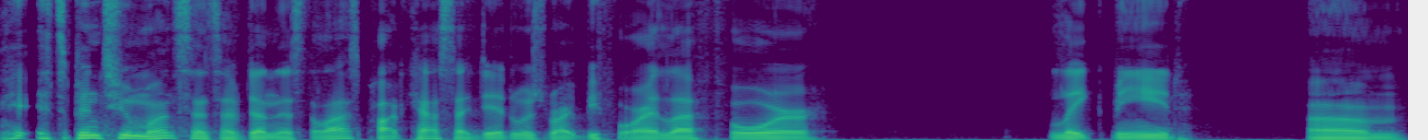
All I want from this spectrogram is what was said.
it's been two months since I've done this. The last podcast I did was right before I left for Lake Mead. Um,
